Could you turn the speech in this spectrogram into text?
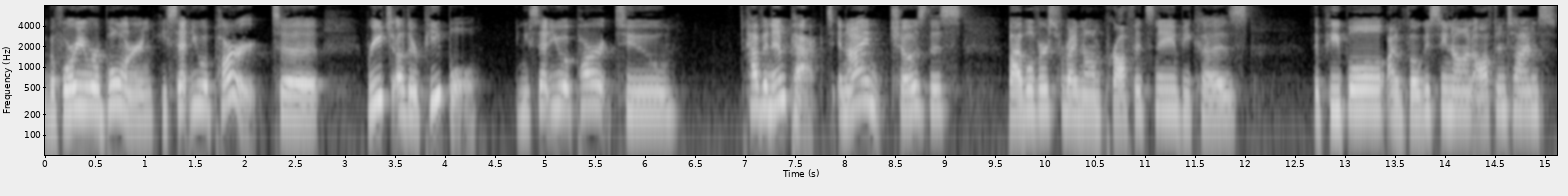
Before you were born, He set you apart to reach other people and he set you apart to have an impact. And I chose this Bible verse for my nonprofit's name because the people I'm focusing on oftentimes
